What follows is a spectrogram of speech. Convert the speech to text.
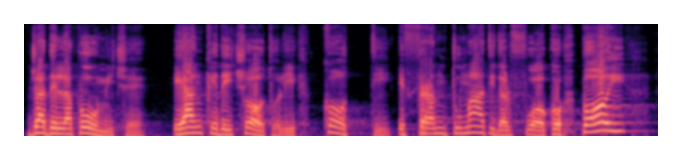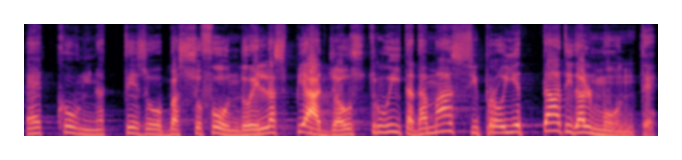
Già della pomice e anche dei ciotoli, cotti e frantumati dal fuoco. Poi ecco un inatteso bassofondo e la spiaggia ostruita da massi proiettati dal monte.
